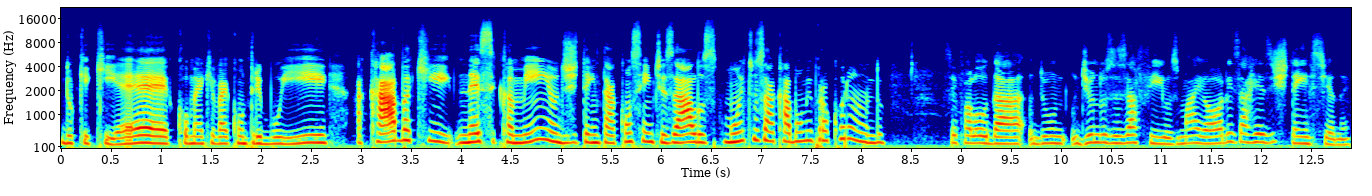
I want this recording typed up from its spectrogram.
do que que é, como é que vai contribuir. Acaba que nesse caminho de tentar conscientizá-los, muitos acabam me procurando. Você falou da, de, um, de um dos desafios maiores, a resistência, né?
